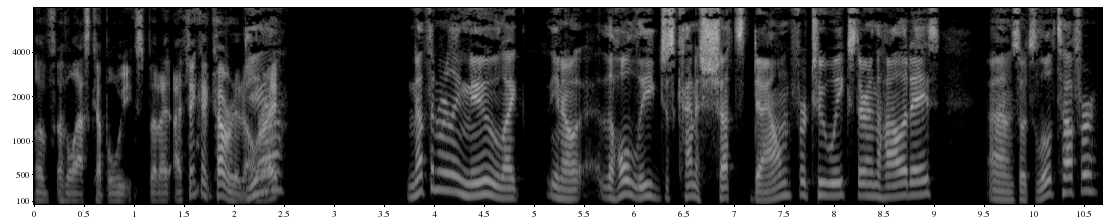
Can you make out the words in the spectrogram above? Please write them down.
of, of the last couple weeks, but I, I, think I covered it all yeah. right. Nothing really new. Like you know, the whole league just kind of shuts down for two weeks during the holidays, um, so it's a little tougher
